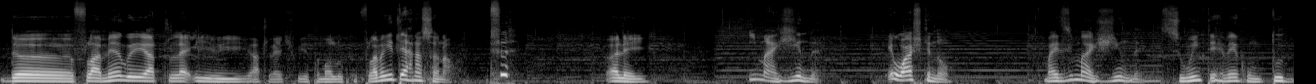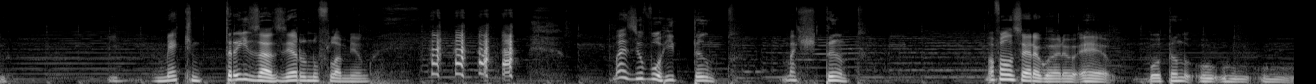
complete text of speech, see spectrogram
do Flamengo e, Atle e Atlético, tô maluco. Flamengo Internacional. Olha aí. Imagina. Eu acho que não. Mas imagina se o Inter vem com tudo e mete um 3 a 0 no Flamengo. Mas eu vou rir tanto, mas tanto. Mas falando sério agora, é, botando o, o,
